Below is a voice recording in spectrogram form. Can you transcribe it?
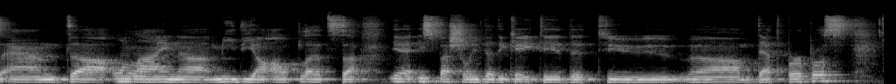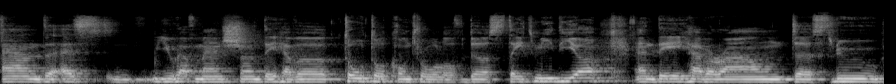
and uh, online uh, media outlets, uh, especially dedicated to um, that purpose. And as you have mentioned, they have a total control of the state media, and they have around uh, through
